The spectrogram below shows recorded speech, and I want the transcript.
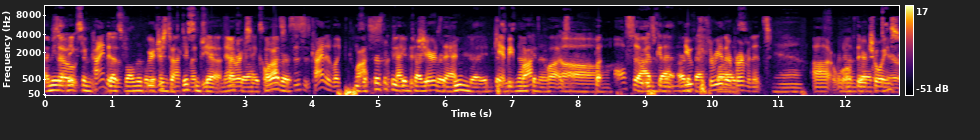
I mean, so that makes him kind less of, vulnerable. We were just talking about the uh, Phyrexian Colossus. However, this is kind of like the Colossus. He's a perfectly good shares that can't be blocked but also is going to nuke three of their permanents yeah. uh, of their choice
